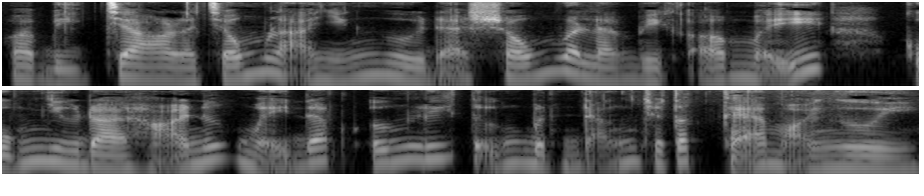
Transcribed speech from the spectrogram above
và bị cho là chống lại những người đã sống và làm việc ở Mỹ, cũng như đòi hỏi nước Mỹ đáp ứng lý tưởng bình đẳng cho tất cả mọi người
